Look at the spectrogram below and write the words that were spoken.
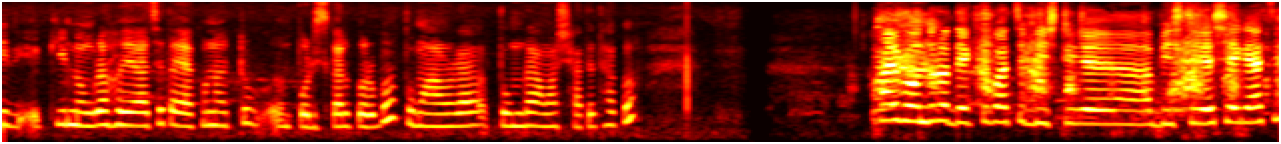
এই কি নোংরা হয়ে আছে, তাই এখন একটু পরিষ্কার করব। তোমরা তোমরা আমার সাথে থাকো। হাই বন্ধুরা, দেখতে পাচ্ছি বৃষ্টি বৃষ্টি এসে গেছে।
